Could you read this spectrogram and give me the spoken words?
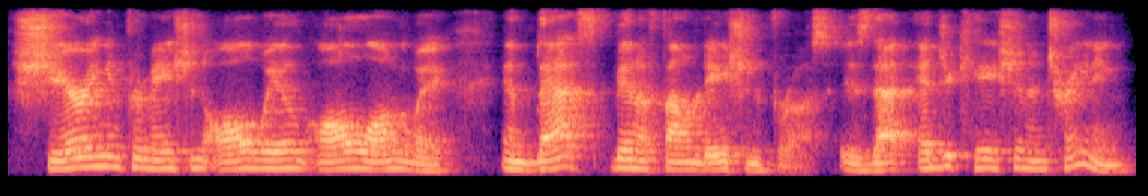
sharing information all the way all along the way. And that's been a foundation for us is that education and training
